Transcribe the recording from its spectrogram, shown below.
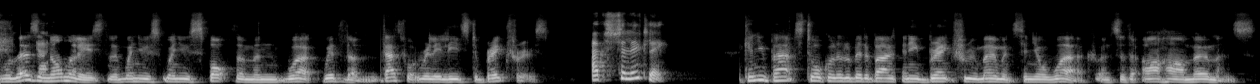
Well, those yeah. anomalies, when you when you spot them and work with them, that's what really leads to breakthroughs. Absolutely. Can you perhaps talk a little bit about any breakthrough moments in your work and sort of aha moments?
